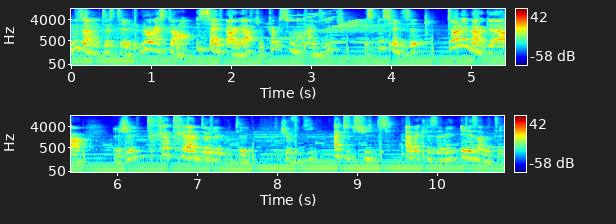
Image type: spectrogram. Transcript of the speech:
nous allons tester le restaurant Eastside Burger qui, comme son nom l'indique, est spécialisé dans les burgers. J'ai très très hâte de les goûter. Je vous dis à tout de suite avec les amis et les invités.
